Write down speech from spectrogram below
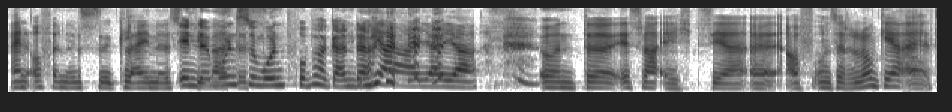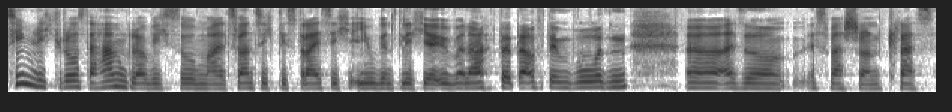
ein offenes, äh, kleines. In der Mund-zu-Mund-Propaganda. Ja, ja, ja. Und äh, es war echt sehr, äh, auf unserer Logia äh, ziemlich groß. Da haben, glaube ich, so mal 20 bis 30 Jugendliche übernachtet auf dem Boden. Äh, also es war schon krass.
